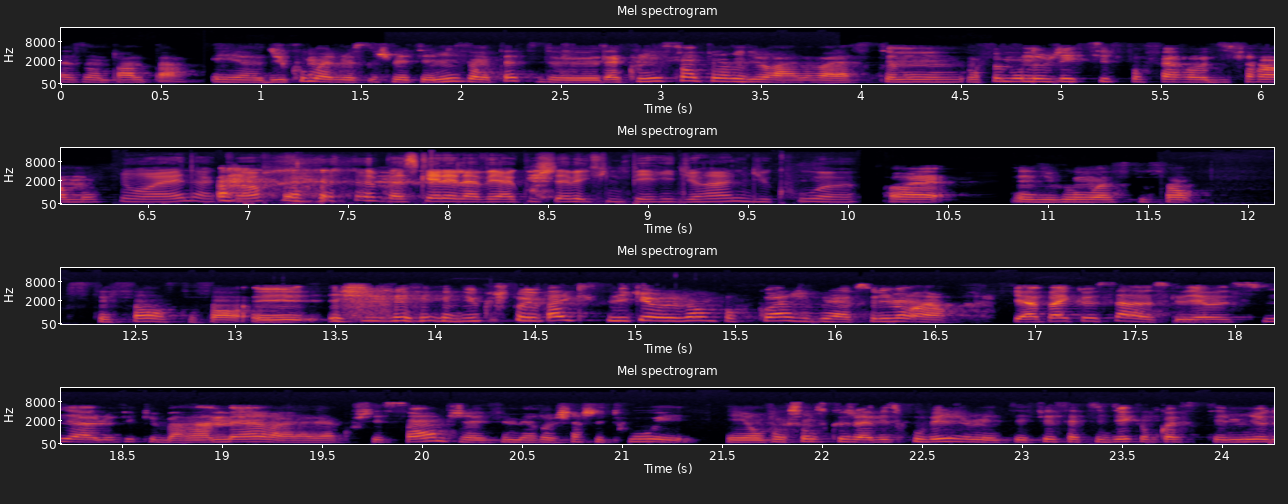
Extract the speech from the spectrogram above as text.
Elles en parlent pas. Et euh, du coup, moi, je, m'étais mise en tête d'accoucher sans péridurale. Voilà, c'était mon, un peu mon objectif pour faire euh, différemment. Ouais, d'accord. Parce qu'elle, elle avait accouché avec une péridurale, du coup. Euh. Ouais. Et du coup, moi, c'était ça. C'était ça, c'était ça. Et, du coup, je pouvais pas expliquer aux gens pourquoi je voulais absolument. Alors, il n'y a pas que ça, parce qu'il y a aussi euh, le fait que bah, ma mère, elle avait accouché sans, puis j'avais fait mes recherches et tout, et, en fonction de ce que j'avais trouvé, je m'étais fait cette idée comme quoi c'était mieux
